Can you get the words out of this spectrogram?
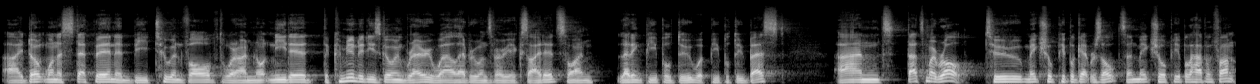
I don't want to step in and be too involved where I'm not needed. The community is going very well. Everyone's very excited. So I'm letting people do what people do best. And that's my role to make sure people get results and make sure people are having fun.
